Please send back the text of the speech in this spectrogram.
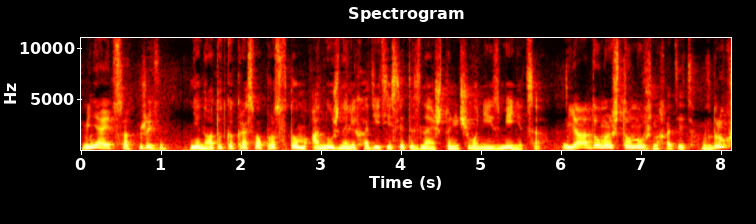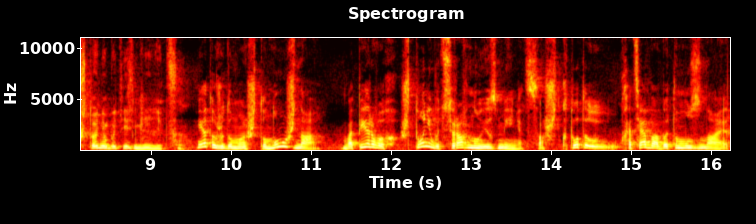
меняется жизнь. Не, ну а тут как раз вопрос в том, а нужно ли ходить, если ты знаешь, что ничего не изменится? Я думаю, что нужно ходить. Вдруг что-нибудь изменится. Я тоже думаю, что нужно. Во-первых, что-нибудь все равно изменится. Кто-то хотя бы об этом узнает,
